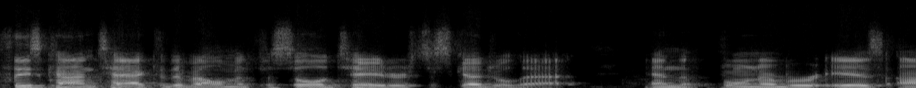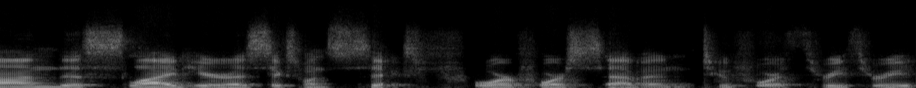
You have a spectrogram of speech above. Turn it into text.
please contact the development facilitators to schedule that. And the phone number is on this slide here as 616-447-2433.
